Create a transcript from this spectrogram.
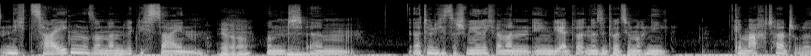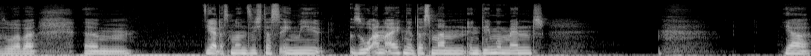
nicht zeigen, sondern wirklich sein. Ja. Und mhm. ähm, natürlich ist es schwierig, wenn man irgendwie etwa eine Situation noch nie gemacht hat oder so, aber ähm, ja, dass man sich das irgendwie so aneignet, dass man in dem Moment ja,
